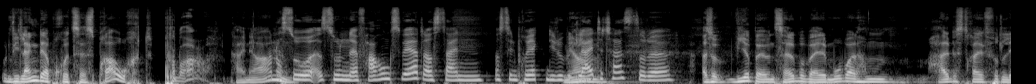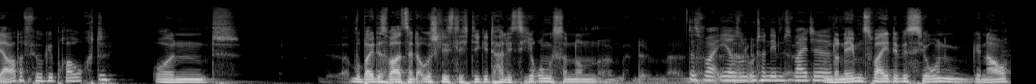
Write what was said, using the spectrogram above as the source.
und wie lange der Prozess braucht, keine Ahnung. Hast du, hast du einen Erfahrungswert aus deinen, aus den Projekten, die du begleitet ja. hast? Oder? Also wir bei uns selber bei Mobile haben ein halbes, dreiviertel Jahr dafür gebraucht. Mhm. Und wobei das war jetzt nicht ausschließlich Digitalisierung, sondern äh, das war eher so eine unternehmensweite unternehmensweite Vision, genau.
